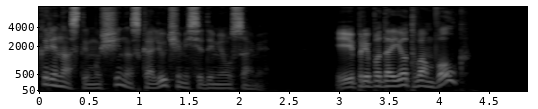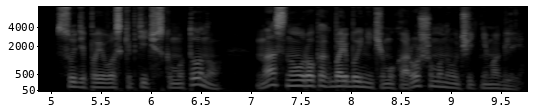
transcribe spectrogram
коренастый мужчина с колючими седыми усами. «И преподает вам волк?» Судя по его скептическому тону, нас на уроках борьбы ничему хорошему научить не могли.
